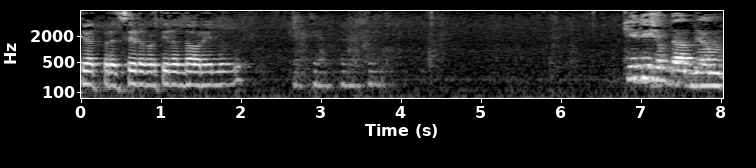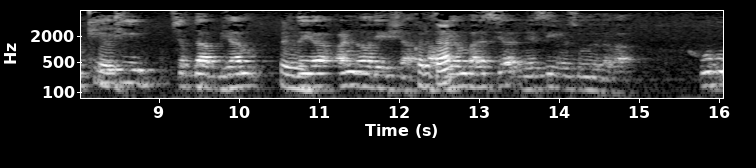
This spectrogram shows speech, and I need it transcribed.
പ്രത്യാത് പരസ്യയുടെ വൃത്തിയിൽ എന്താ പറയുന്നത്? കീതി ശബ്ദാഭ്യാം കീതി ശബ്ദാഭ്യാം ഹൃദയ അണ്ണാദേശ പരസ്യ നേസീമ സുമൃതവ ഉഹു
